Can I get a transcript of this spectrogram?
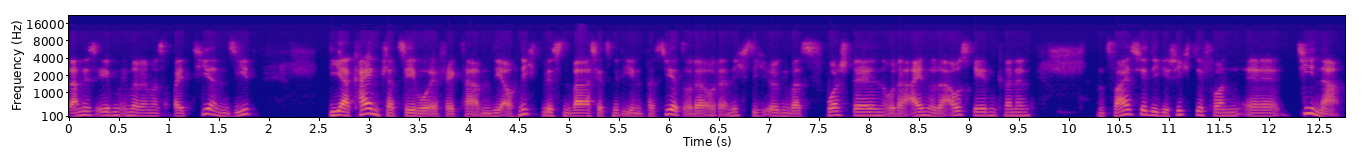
dann ist eben immer, wenn man es bei Tieren sieht, die ja keinen Placebo-Effekt haben, die auch nicht wissen, was jetzt mit ihnen passiert oder, oder nicht sich irgendwas vorstellen oder ein- oder ausreden können. Und zwar ist hier die Geschichte von äh, Tina.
